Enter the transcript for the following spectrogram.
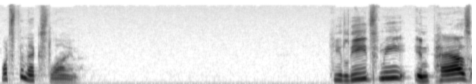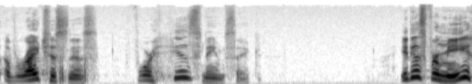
What's the next line? He leads me in paths of righteousness for his name's sake. It is for me.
